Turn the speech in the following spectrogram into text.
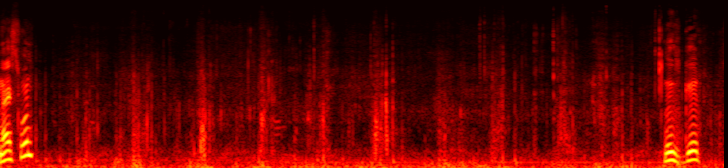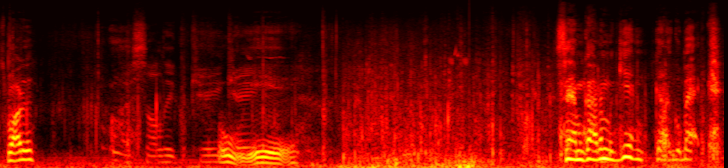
Nice one. Looks good. Spotted. Oh, solid KK. Oh yeah. Sam got him again. Gotta go back.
